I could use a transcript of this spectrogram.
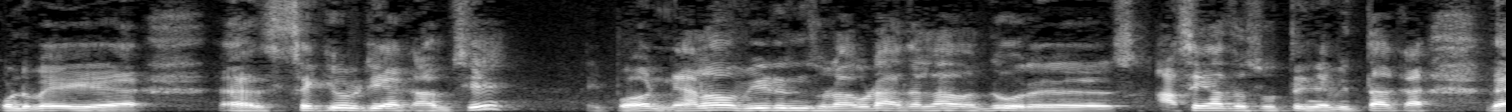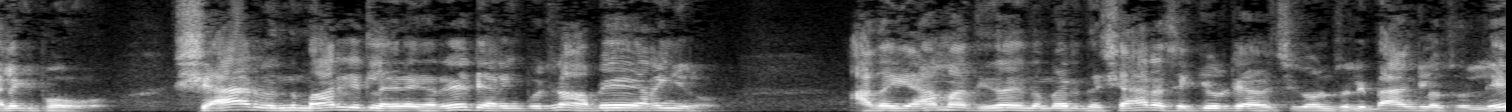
கொண்டு போய் செக்யூரிட்டியாக காமிச்சு இப்போது நிலம் வீடுன்னு சொன்னால் கூட அதெல்லாம் வந்து ஒரு அசையாத சொத்துங்க. விற்றா க விலைக்கு போகும். ஷேர் வந்து மார்க்கெட்டில் ரேட் இறங்கி போச்சுன்னா அப்படியே இறங்கிடும் அதை ஏமாற்றி தான் இந்த மாதிரி இந்த ஷேரை செக்யூரிட்டியாக வச்சுக்கோன்னு சொல்லி பேங்க்கில் சொல்லி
